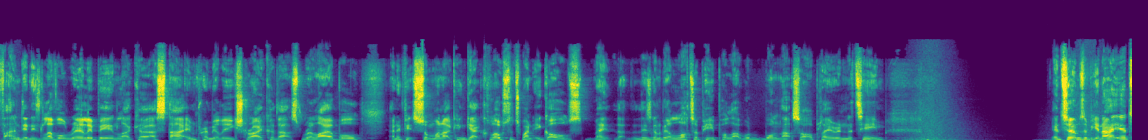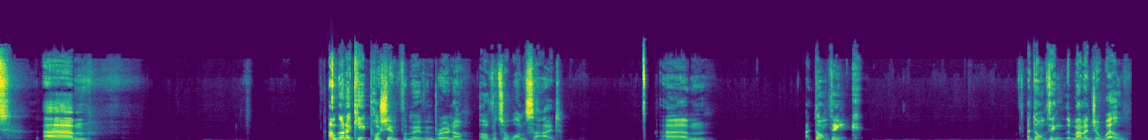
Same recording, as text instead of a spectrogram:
Finding his level really being like a, a starting Premier League striker that's reliable. And if it's someone that can get close to 20 goals, mate, that, there's going to be a lot of people that would want that sort of player in the team. In terms of United, um, I'm going to keep pushing for moving Bruno over to one side. Um, I don't think I don't think the manager will,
